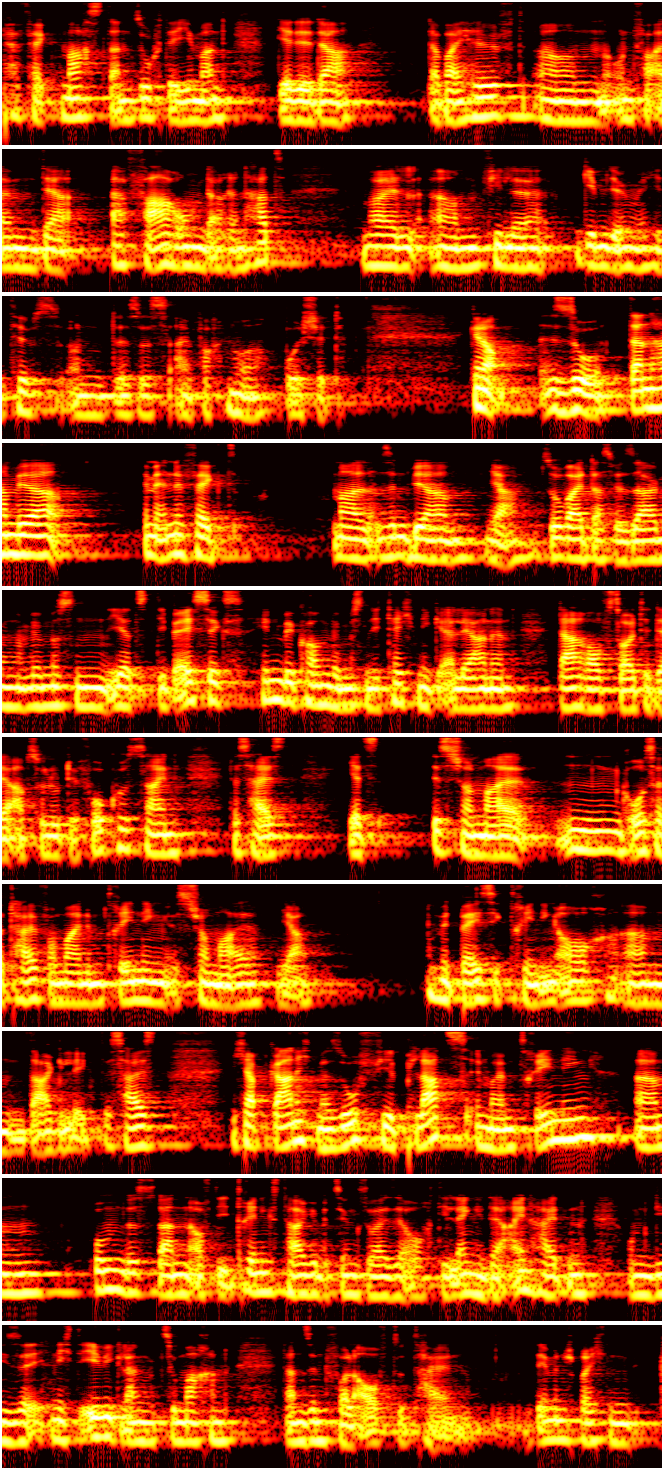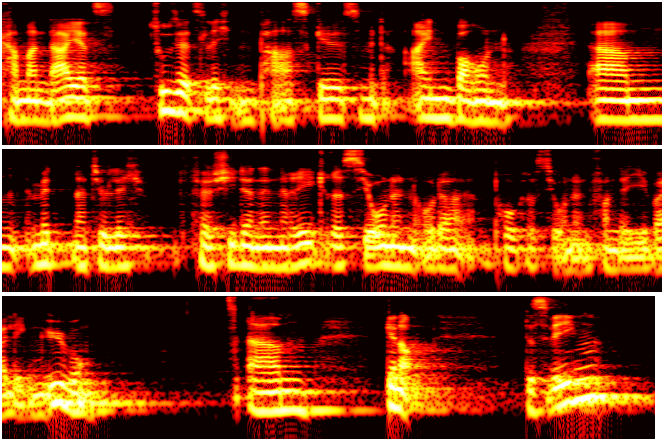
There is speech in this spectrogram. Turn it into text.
perfekt machst, dann such dir jemand, der dir da dabei hilft ähm, und vor allem der Erfahrung darin hat, weil ähm, viele geben dir irgendwelche Tipps und das ist einfach nur Bullshit. Genau, so, dann haben wir im Endeffekt mal sind wir ja so weit, dass wir sagen, wir müssen jetzt die Basics hinbekommen, wir müssen die Technik erlernen. Darauf sollte der absolute Fokus sein. Das heißt, jetzt ist schon mal ein großer Teil von meinem Training ist schon mal ja mit Basic Training auch ähm, dargelegt. Das heißt, ich habe gar nicht mehr so viel Platz in meinem Training, ähm, um das dann auf die Trainingstage bzw. auch die Länge der Einheiten, um diese nicht ewig lang zu machen, dann sinnvoll aufzuteilen. Dementsprechend kann man da jetzt zusätzlich ein paar Skills mit einbauen, ähm, mit natürlich verschiedenen Regressionen oder Progressionen von der jeweiligen Übung. Ähm, genau. Deswegen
